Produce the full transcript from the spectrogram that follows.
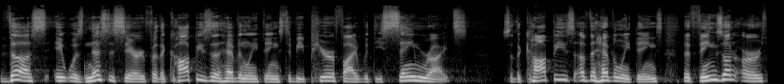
Thus it was necessary for the copies of the heavenly things to be purified with these same rites. So the copies of the heavenly things, the things on earth,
